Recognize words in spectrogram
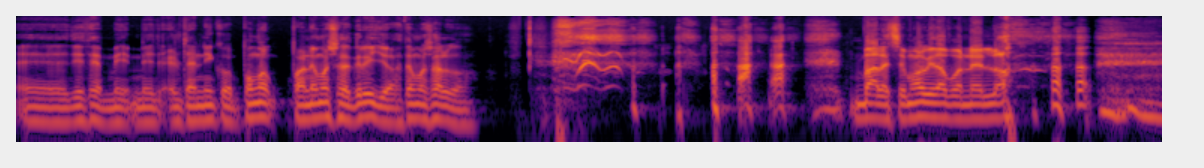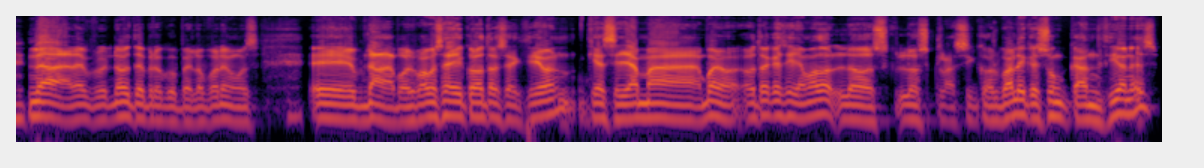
eh, dice el técnico, ponemos el grillo, hacemos algo. Vale, se me ha olvidado ponerlo. nada, no no te preocupes, lo ponemos. Eh, nada, pues vamos a ir con otra sección que se llama, bueno, otra que se ha llamado los, los clásicos, ¿vale? Que son canciones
